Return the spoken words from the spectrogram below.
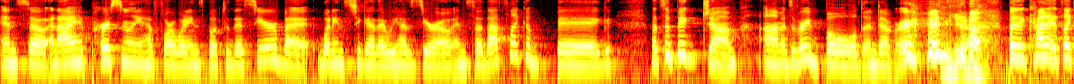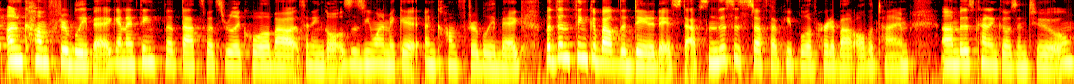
And so and i personally have four weddings booked this year but weddings together we have zero. And so that's like a big that's a big jump. Um, it's a very bold endeavor. Yeah. but it kind of it's like uncomfortably big. And i think that that's what's really cool about setting goals is you want to make it uncomfortably big. But then think about the day-to-day steps. And this is stuff that people have heard about all the time. Um, but this kind of goes into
